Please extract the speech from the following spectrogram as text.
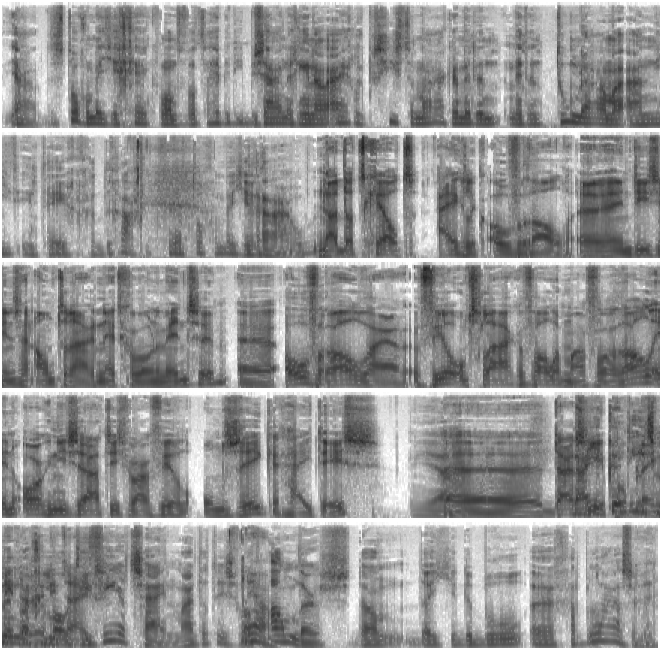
ja, dat is toch een beetje gek, want wat hebben die bezuinigingen nou eigenlijk precies te maken met een, met een toename aan niet-integer gedrag? Ik vind dat toch een beetje raar hoor. Nou, dat geldt eigenlijk overal. Uh, in die zin zijn ambtenaren net gewone mensen. Overal waar veel ontslagen vallen, maar vooral in organisaties waar veel onzekerheid is, Ja. Eh, daar nou, zie je, je, kunt iets minder gemotiveerd zijn, maar dat is wat Ja. anders dan dat je de boel eh, gaat blazeren.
